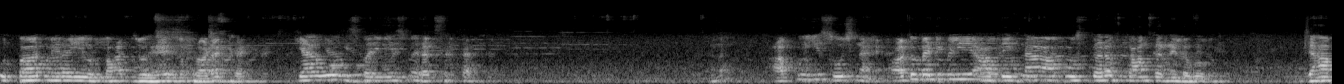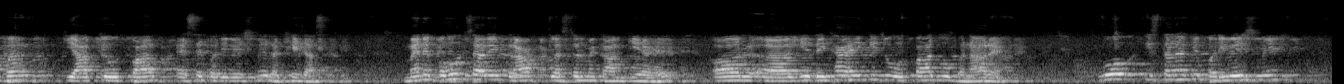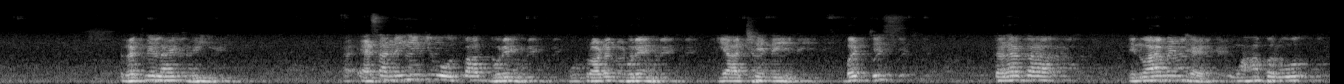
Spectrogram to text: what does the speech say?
उत्पाद मेरा ये उत्पाद जो है, जो प्रोडक्ट है, क्या वो इस परिवेश में रख सकता है? ना? आपको ये सोचना है। ऑटोमेटिकली आप देखना, आप उस तरफ़ काम करने लगोगे, जहाँ पर कि आपके उत्पाद ऐसे परिवेश में रखे जा सके। मैंने बहुत सारे क्राफ्ट क्लस्टर में काम किया है और ये देखा है कि जो उत्पाद वो बना रहे हैं वो इस तरह के परिवेश में रखने लायक नहीं है। ऐसा नहीं है कि वो उत्पाद बुरे हैं, वो प्रोडक्ट बुरे हैं या अच्छे नहीं हैं। बट जिस तरह का इन्वायरमेंट है, वहाँ पर वो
